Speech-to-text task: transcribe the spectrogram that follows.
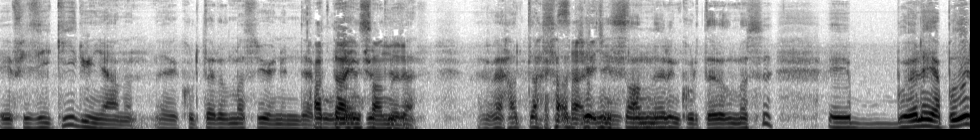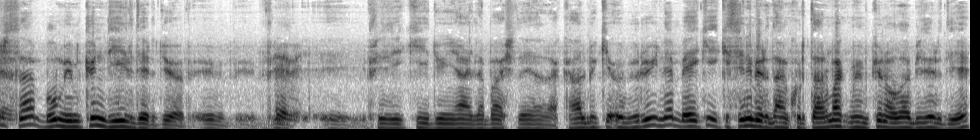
e, fiziki dünyanın e, kurtarılması yönünde. Hatta insanların. Düzen. Ve hatta sadece, sadece insanların kurtarılması e, böyle yapılırsa evet. bu mümkün değildir diyor e, evet. e, fiziki dünyayla başlayarak. Halbuki öbürüyle belki ikisini birden kurtarmak mümkün olabilir diye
